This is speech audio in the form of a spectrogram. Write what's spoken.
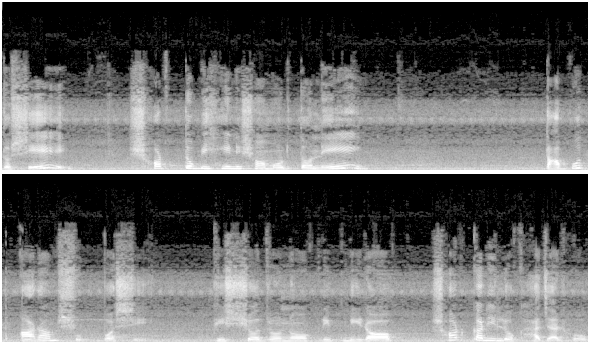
তো সে। শর্তবিহীন সমর্থনে তাবৎ আরাম সুখ বসে। ভীষ্মদ্রোণ, কৃপ নীরব, সরকারি লোক হাজার হোক।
